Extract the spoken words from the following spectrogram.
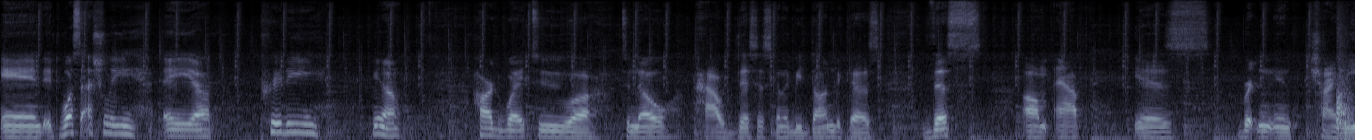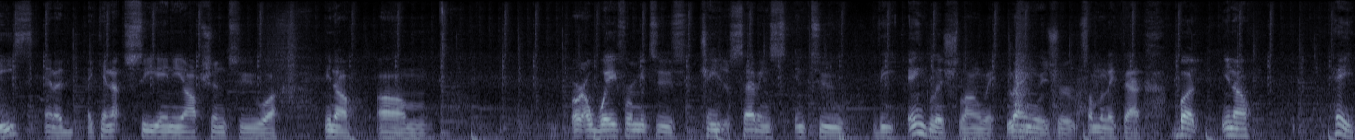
And it was actually a uh, pretty you know hard way to uh, to know how this is going to be done because this um, app is written in Chinese and I, I cannot see any option to uh, you know um, or a way for me to change the settings into the English language language or something like that. But you know hey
